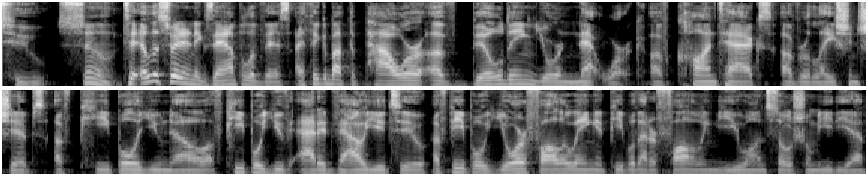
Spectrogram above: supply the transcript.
too soon. To illustrate an example of this, I think about the power of building your network of contacts, of relationships, of people you know, of people you've added value to, of people you're following and people that are following you on social media.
